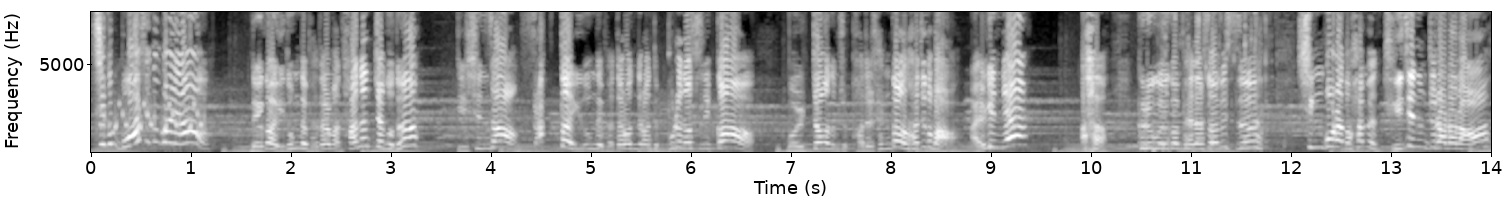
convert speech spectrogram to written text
지금 뭐 하시는 거예요? 내가 이 동네 배달만 4년째거든? 네 신상 싹 다 이 동네 배달원들한테 뿌려놨으니까 멀쩡한 음식 받을 생각은 하지도 마 알겠냐? 아 그리고 이건 배달 서비스 신고라도 하면 뒤지는 줄 알아라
